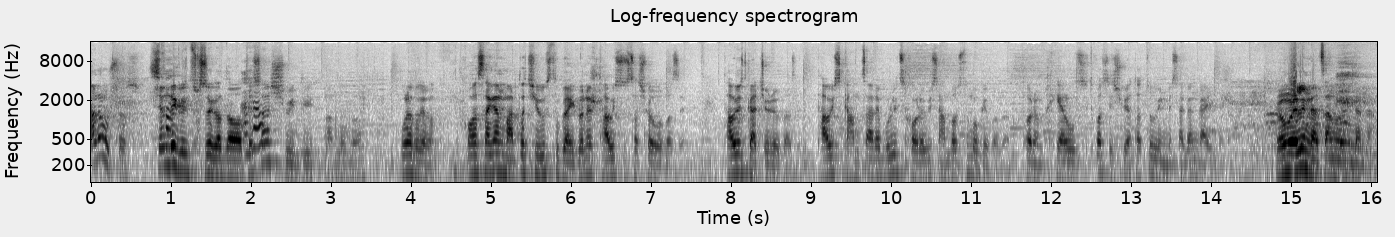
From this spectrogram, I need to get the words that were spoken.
არა უშავს. შემდეგ რიცხვზე გადავალთ ესა 7. მადლობა. ყურადღება. ყველასაგან მარტო ჩიუს თუ გაიგონებ თავის უსაშველობაზე. თავის გაჭირვებაზე, თავის გამწარებული ცხოვრების ამბავს თუ მოგებოდა, თორემ ხიარულ სიტყვას იშვიათად თუ ვინმესაგან გაიგონა. რომელი ნაწარმოებიდანაა?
